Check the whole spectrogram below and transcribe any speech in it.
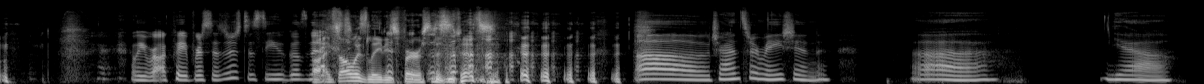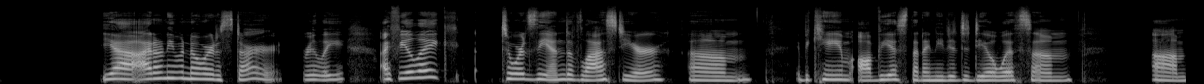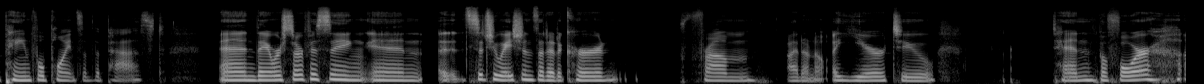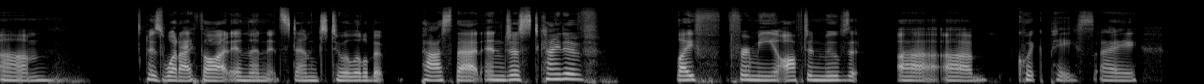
we rock paper scissors to see who goes next? Oh, it's always ladies first, isn't it? oh, transformation. Uh, yeah. Yeah, I don't even know where to start, really. I feel like towards the end of last year, um, it became obvious that I needed to deal with some um, painful points of the past. And they were surfacing in uh, situations that had occurred from, I don't know, a year to 10 before, um, is what I thought. And then it stemmed to a little bit past that and just kind of life for me often moves at a, a quick pace. I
